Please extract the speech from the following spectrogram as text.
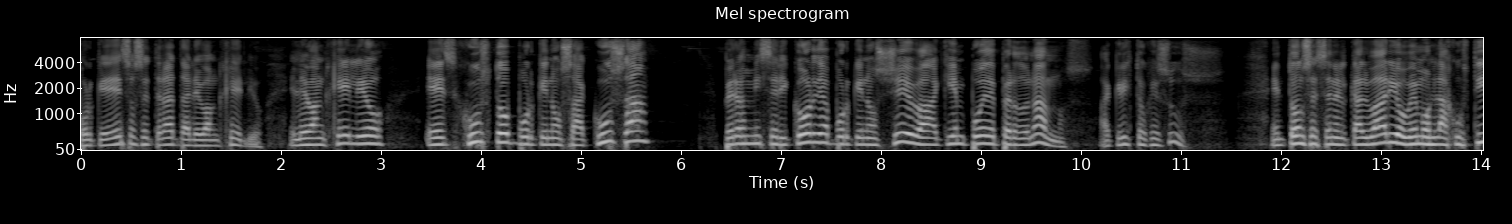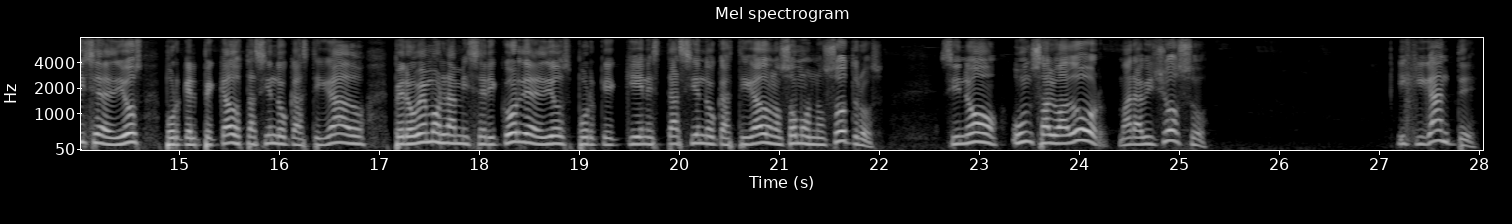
Porque de eso se trata el Evangelio. El Evangelio es justo porque nos acusa, pero es misericordia porque nos lleva a quien puede perdonarnos a Cristo Jesús. Entonces en el Calvario vemos la justicia de Dios porque el pecado está siendo castigado, pero vemos la misericordia de Dios porque quien está siendo castigado no somos nosotros, sino un Salvador maravilloso y gigante,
